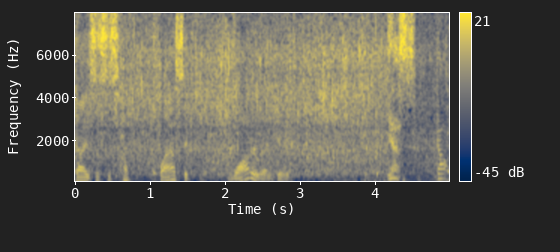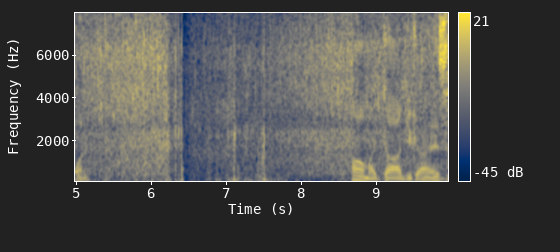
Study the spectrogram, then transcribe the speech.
Guys, this is classic water right here. Yes, got one. Oh my god, you guys.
